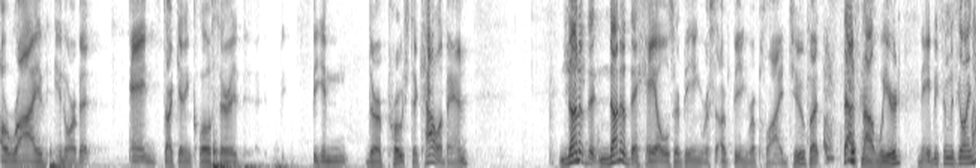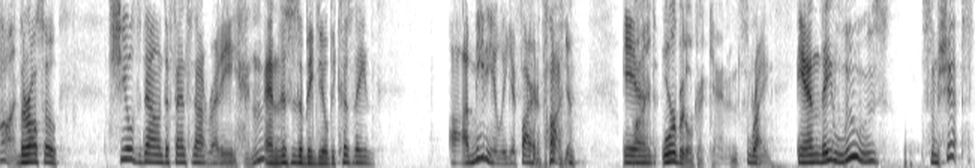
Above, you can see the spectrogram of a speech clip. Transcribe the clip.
arrive in orbit and start getting closer. Begin their approach to Caliban. None of the none of the hails are being res- are being replied to, but that's not weird. Maybe something's going on. They're also shields down, defense not ready, Mm-hmm. and this is a big deal because they uh, immediately get fired upon. Yeah. And By orbital cannons. right, and they lose some ships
